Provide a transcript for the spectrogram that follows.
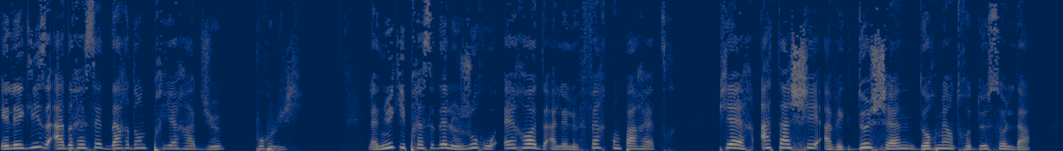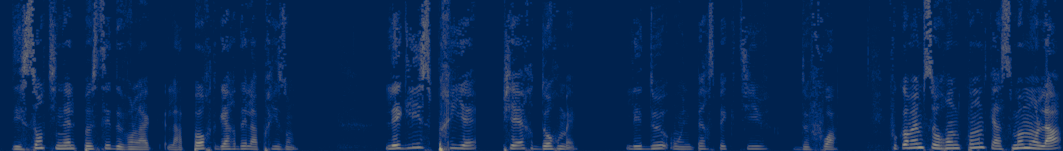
et l'Église adressait d'ardentes prières à Dieu pour lui. La nuit qui précédait le jour où Hérode allait le faire comparaître, Pierre, attaché avec deux chaînes, dormait entre deux soldats. Des sentinelles postées devant la, porte gardaient la prison. L'église priait, Pierre dormait. Les deux ont une perspective de foi. Il faut quand même se rendre compte qu'à ce moment-là,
